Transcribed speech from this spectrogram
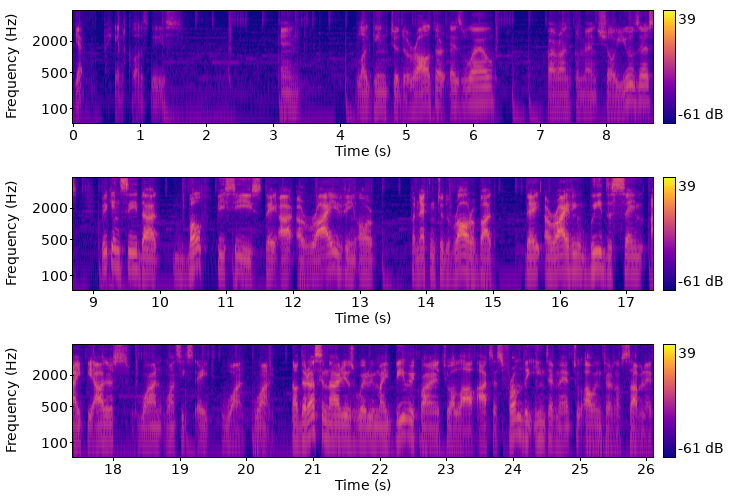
yep, I can close this. And log into the router as well. If i run command show users. We can see that both pcs they are arriving or connecting to the router but they arriving with the same ip address 1.168.1.1 now there are scenarios where we might be required to allow access from the internet to our internal subnet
